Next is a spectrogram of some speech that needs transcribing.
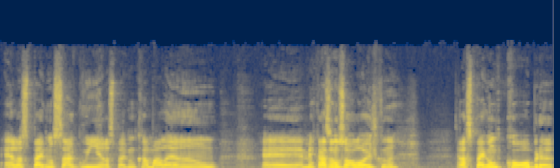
Elas pegam saguinha, elas pegam camaleão. É, a minha casa é um zoológico, né? Elas pegam cobra,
